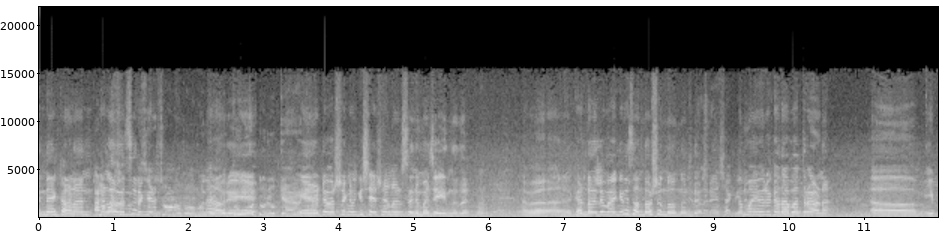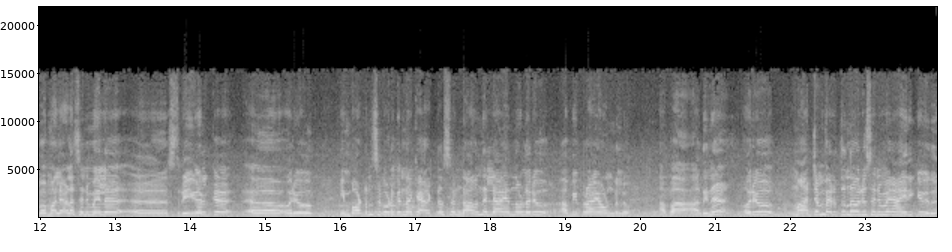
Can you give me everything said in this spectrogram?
എന്നെ കാണാൻ അവസരങ്ങൾ ഒരു? ഏഴെട്ട് വർഷങ്ങൾക്ക് ശേഷമാണ് ഒരു സിനിമ ചെയ്യുന്നത്. കണ്ടതിൽ ഭയങ്കര സന്തോഷം തോന്നുന്നുണ്ട്. വളരെ ശക്തമായ ഒരു കഥാപാത്രമാണ് ഇപ്പോൾ മലയാള സിനിമയിൽ സ്ത്രീകൾക്ക് ഒരു ഇമ്പോർട്ടൻസ് കൊടുക്കുന്ന ക്യാരക്ടേഴ്സ് ഉണ്ടാവുന്നില്ല എന്നുള്ളൊരു അഭിപ്രായം ഉണ്ടല്ലോ. അപ്പം അതിന് ഒരു മാറ്റം വരുത്തുന്ന ഒരു സിനിമ ആയിരിക്കും ഇത്.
